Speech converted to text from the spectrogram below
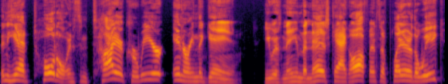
than he had total in his entire career entering the game. He was named the NESCAC Offensive Player of the Week,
